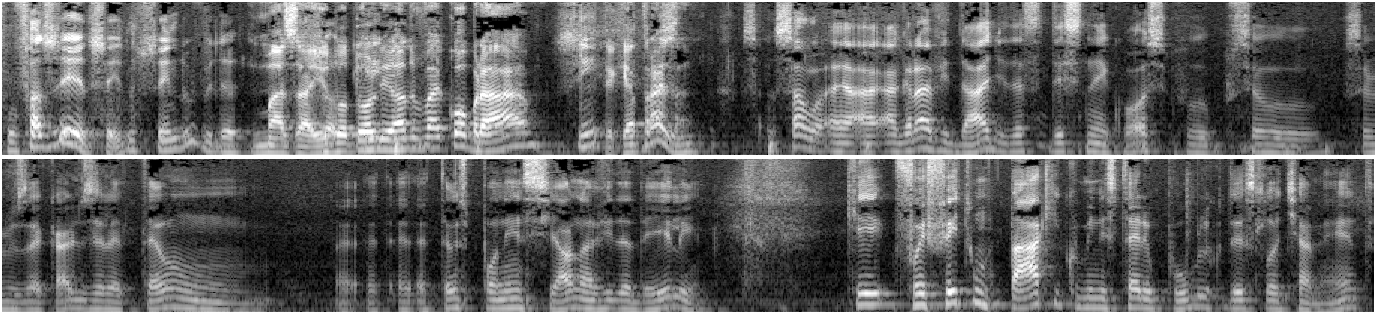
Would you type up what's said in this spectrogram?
vou fazer, isso aí, sem dúvida. Mas aí Só o doutor que... Leandro vai cobrar, Sim. tem que ir atrás, né? Saulo, é, a, a, gravidade desse, desse negócio para o seu, seu José Carlos, ele é tão, é, é, é tão exponencial na vida dele que foi feito um TAC com o Ministério Público desse loteamento,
